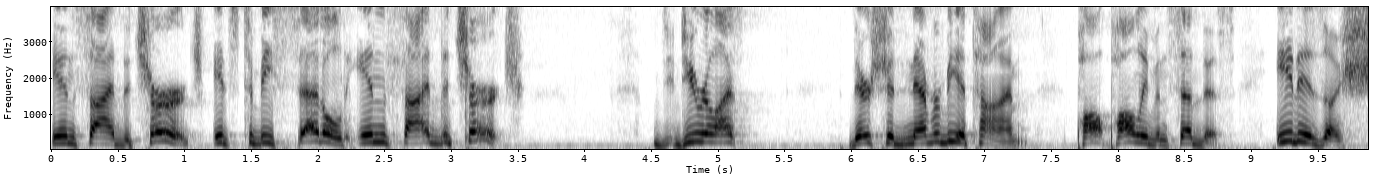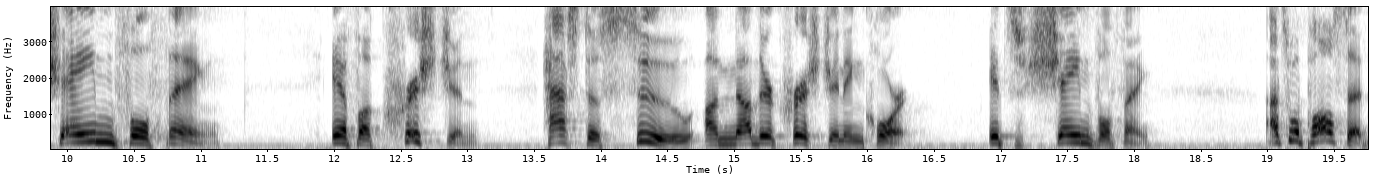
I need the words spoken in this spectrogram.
inside the church, it's to be settled inside the church. Do you realize there should never be a time, Paul, Paul even said this, it is a shameful thing if a Christian has to sue another Christian in court. It's a shameful thing. That's what Paul said.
